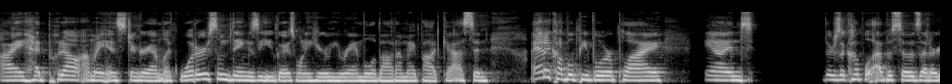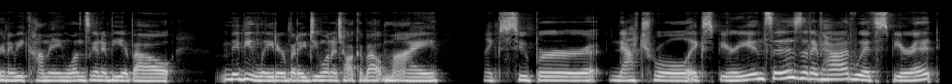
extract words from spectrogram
I had put out on my Instagram, like, what are some things that you guys want to hear me ramble about on my podcast? And I had a couple people reply, and there's a couple episodes that are going to be coming. One's going to be about maybe later, but I do want to talk about my like super natural experiences that I've had with spirit.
